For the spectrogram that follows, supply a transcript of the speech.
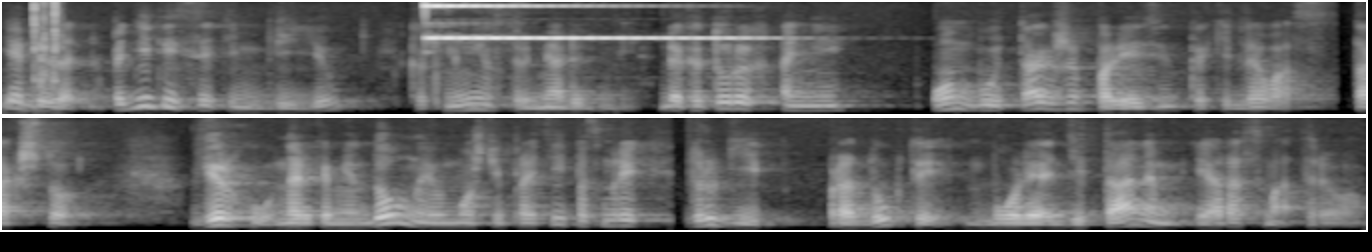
и обязательно поделитесь этим видео как минимум с тремя людьми, для которых они, он будет также полезен, как и для вас. Так что вверху на рекомендованные вы можете пройти и посмотреть другие продукты более детально я рассматривал.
